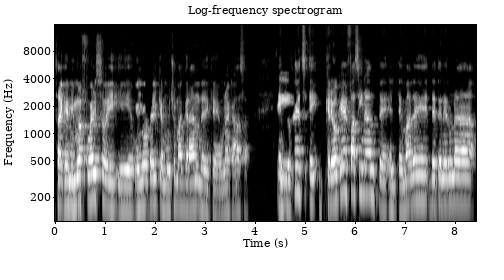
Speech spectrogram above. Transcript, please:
sea, que el mismo esfuerzo y, un hotel que es mucho más grande que una casa. Entonces, eh, creo que es fascinante el tema de, tener una,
